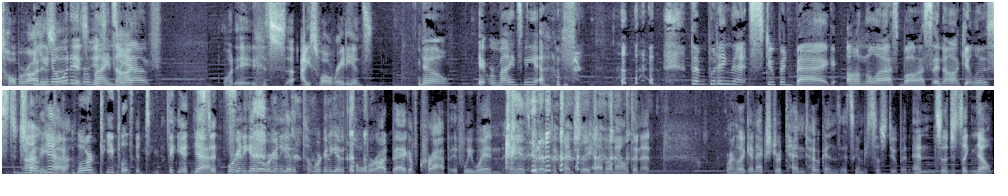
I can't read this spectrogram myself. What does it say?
Tol Barad you is know a- what it is- is reminds not, me of? What it's uh, Icewell Radiance. No, it reminds me of them putting that stupid bag on the last boss in Oculus to oh, try Oh, and yeah. get more people to do the instance. Yeah, we're gonna get it. We're gonna get a. We're gonna get a Tol Barad bag of crap if we win, and it's gonna potentially have a mount in it, or like an extra ten tokens. It's gonna be so stupid. And so just like no,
